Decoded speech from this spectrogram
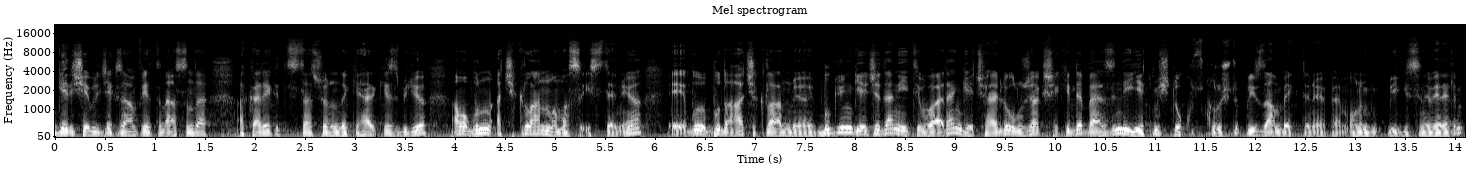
gelişebilecek zam fiyatını aslında akaryakıt istasyonundaki herkes biliyor ama bunun açıklanmaması isteniyor. E, bu, bu da açıklanmıyor. Bugün geceden itibaren geçerli olacak şekilde benzinde 79 kuruşluk bir zam bekleniyor efendim. Onun bilgisini verelim.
